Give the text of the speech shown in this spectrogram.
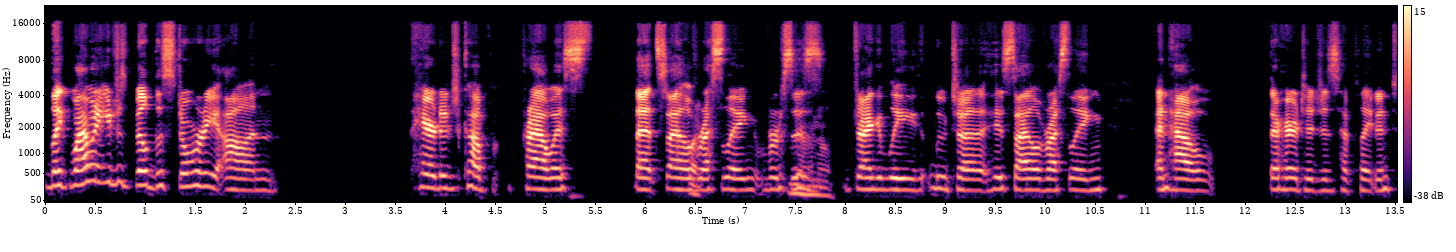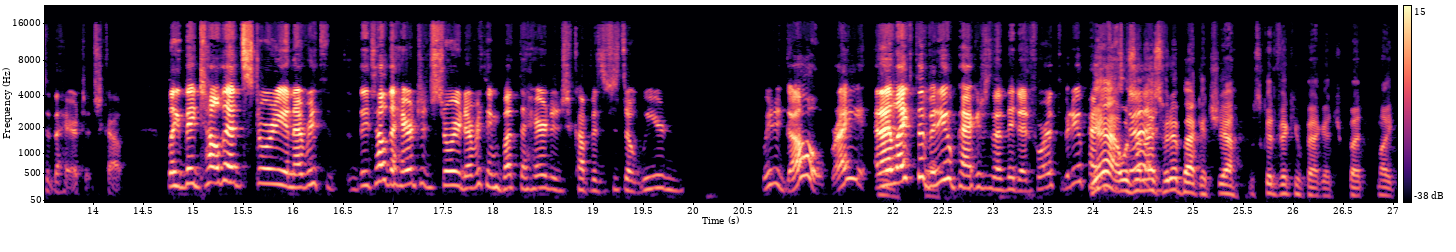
like why wouldn't you just build the story on Heritage Cup prowess, that style of wrestling versus no. Dragon Lee Lucha, his style of wrestling, and how their heritages have played into the Heritage Cup? Like they tell that story and everything. They tell the heritage story and everything, but the Heritage Cup is just a weird way to go, right? And I like the yeah. video package that they did for it. The video package, yeah, it was good. a nice video package. Yeah, it was a good video package. But like,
